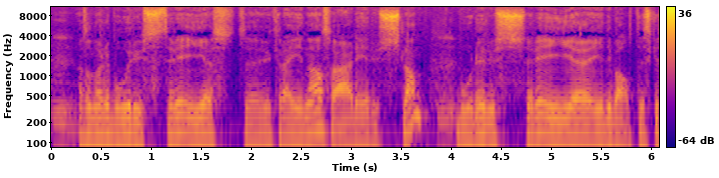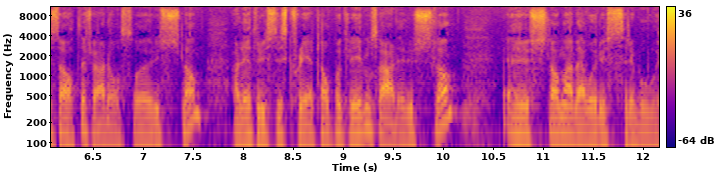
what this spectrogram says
Mm. Altså Når det bor russere i Øst-Ukraina, så er det Russland. Mm. Bor det russere i, i, de baltiske stater, så er det også Russland. Er det et russisk flertall på Krim, så er det Russland. Mm. Russland er der hvor russere bor.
